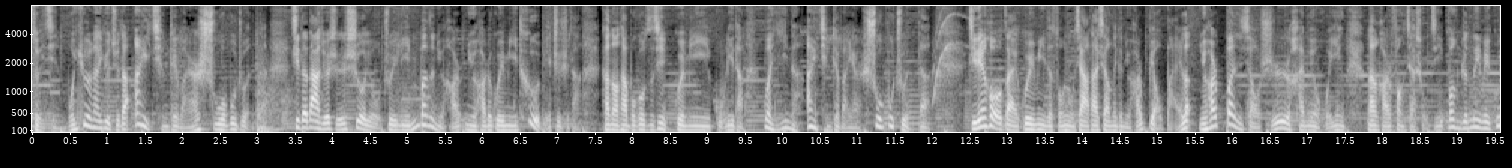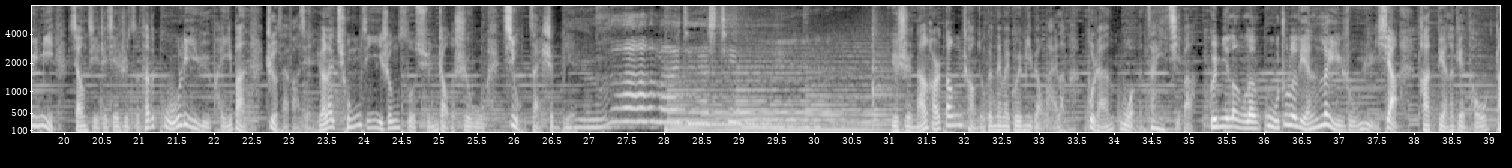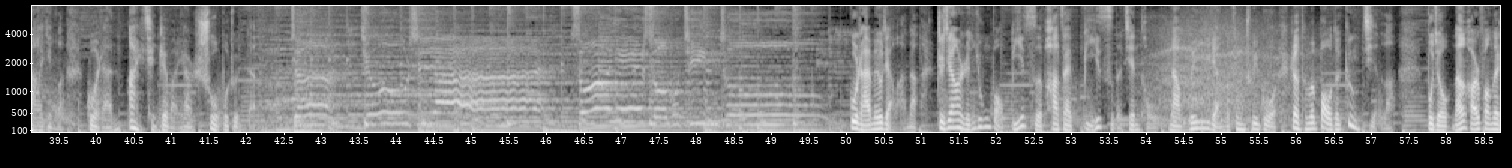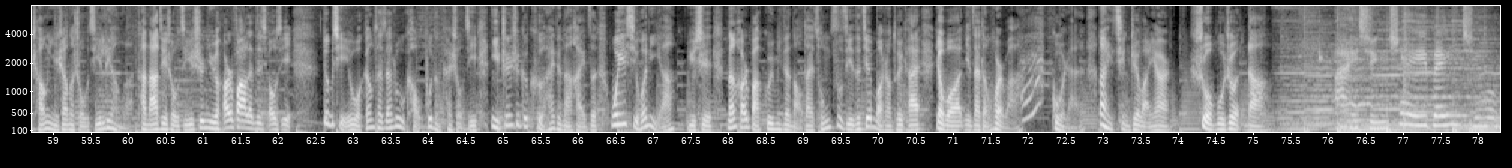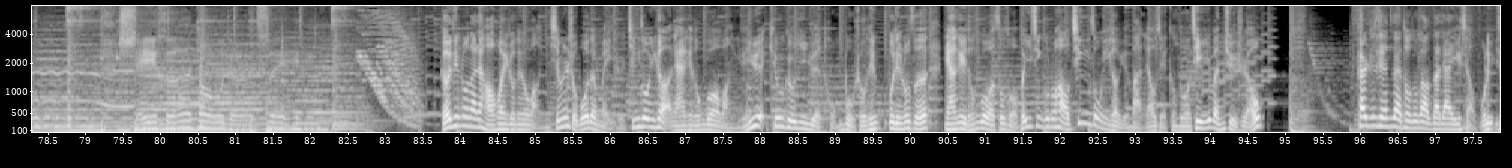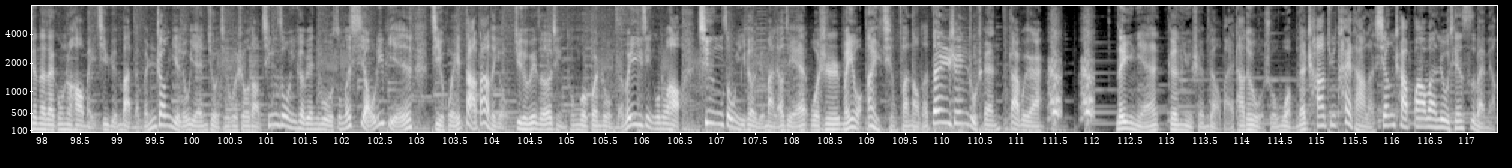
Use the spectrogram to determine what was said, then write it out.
最近我越来越觉得爱情这玩意儿说不准的。记得大学时舍友追邻班的女孩，女孩的闺蜜特别支持她，看到她不够自信，闺蜜鼓励她：万一呢？爱情这玩意儿说不准的。几天后，在闺蜜的怂恿下，她向那个女孩表白了。女孩半小时还没有回应，男孩放下手机，望着那位闺蜜，想起这些日子她的鼓励与陪伴，这才发现原来穷极一生所寻找的事物就在身边。于是男孩当场就跟那位闺蜜表白了，不然我们在一起吧。闺蜜愣愣捂住了脸，泪如雨下。她点了点头，答应了。果然，爱情这玩意儿说不准的。这就是爱，说也说不清楚。故事还没有讲完呢，只见二人拥抱彼此，趴在彼此的肩头。那微凉的风吹过，让他们抱得更紧了。不久，男孩放在长椅上的手机亮了，他拿起手机，是女孩发来的消息：“对不起，我刚才在路口，不能看手机。你真是个可爱的男孩子，我也喜欢你啊。”于是，男孩把闺蜜的脑袋从自己的肩膀上推开：“要不你再等会儿吧。”果然，爱情这玩意儿说不准的。爱情这杯酒，谁喝都得醉。各位听众，大家好，欢迎收听由网易新闻首播的每日轻松一刻。你还可以通过网易云音乐、QQ 音乐同步收听。不仅如此，你还可以通过搜索微信公众号“轻松一刻”原版了解更多奇闻趣事哦。开始之前，再偷偷告诉大家一个小福利：现在在公众号每期原版的文章页留言，就有机会收到轻松一刻编辑部送的小礼品，机会大大的有。具体规则，请通过关注我们的微信公众号“轻松一刻”原版了解。我是没有爱情烦恼的单身主持人大波儿。那一年跟女神表白，她对我说：“我们的差距太大了，相差八万六千四百秒。”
